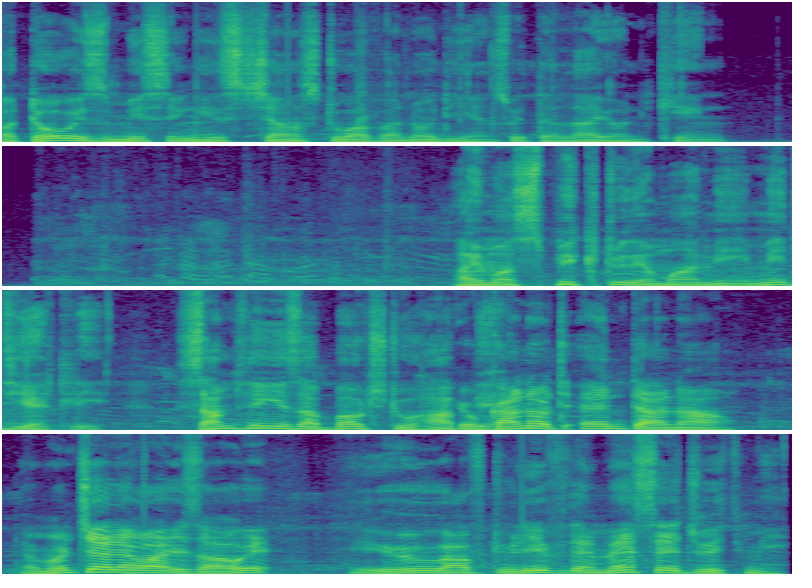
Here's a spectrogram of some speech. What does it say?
but always missing his chance to have an audience with the Lion King. I must speak to the mummy immediately. Something is about to happen. You cannot enter now. The Muchelewa is away. You have to leave the message with me.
